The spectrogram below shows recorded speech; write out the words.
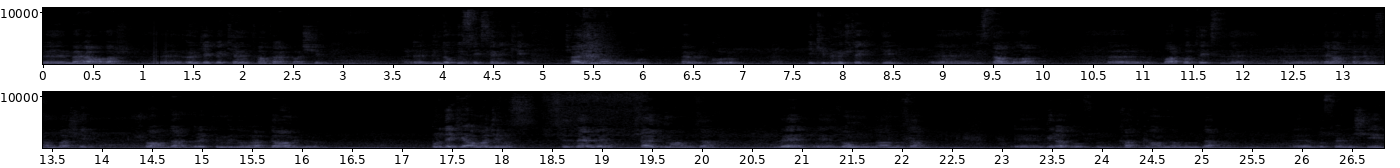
Ee, merhabalar. Ee, öncelikle kendimi tanıtarak başlayayım. Ee, 1982 Çaycuma doğumlu Mevlüt Kuru. 2003'te gittiğim e, İstanbul'a e, Barko Tekstil'de e, en alt kademesinden başlayıp şu anda üretim müdürü olarak devam ediyorum. Buradaki amacımız sizlerle Çaycuma'mıza ve e, Zonguldak'ımıza e, biraz olsun katkı anlamında e, bu söyleşiyi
